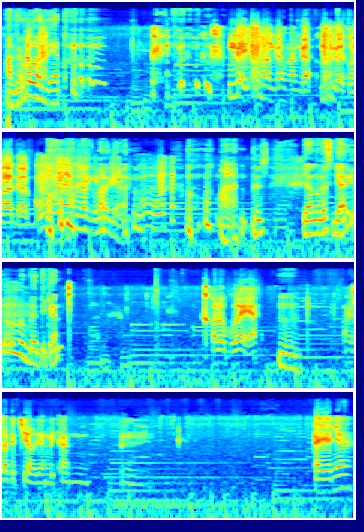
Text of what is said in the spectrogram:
pagar lu lagi app Enggak itu mangga mangga mangga keluarga gua. Mangga keluarga. Gua. mantus yang nulis diary lu, lu berarti kan Kalau gua ya Hmm. masa kecil yang dikan hmm, kayaknya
